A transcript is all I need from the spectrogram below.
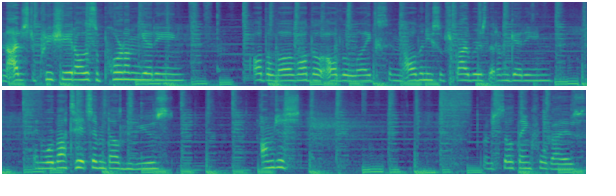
and I just appreciate all the support I'm getting, all the love, all the all the likes, and all the new subscribers that I'm getting. And we're about to hit 7,000 views. I'm just, I'm just so thankful, guys.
